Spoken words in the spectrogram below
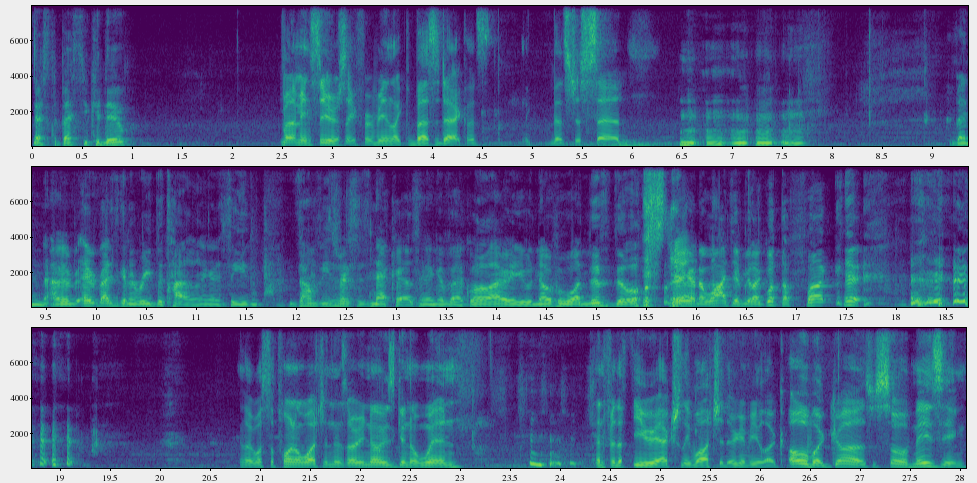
That's the best you could do. But I mean, seriously, for being like the best deck, that's like, that's just sad. Mm-mm-mm-mm-mm. Then uh, everybody's gonna read the title. and They're gonna see zombies versus Nekroz, and they're gonna be like, "Well, I already even know who won this duel." they're gonna watch it and be like, "What the fuck?" Like, what's the point of watching this? I already know he's gonna win. and for the few who actually watch it, they're gonna be like, "Oh my god, this is so amazing."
